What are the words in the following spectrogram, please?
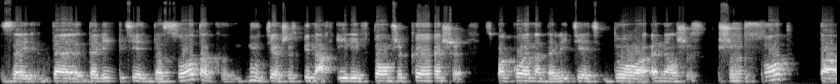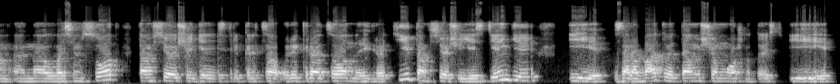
за, до, долететь до соток, ну, тех же спинах или в том же кэше, спокойно долететь до NL600, там NL 800, там все еще есть рекреационные игроки, там все еще есть деньги, и зарабатывать там еще можно. То есть и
